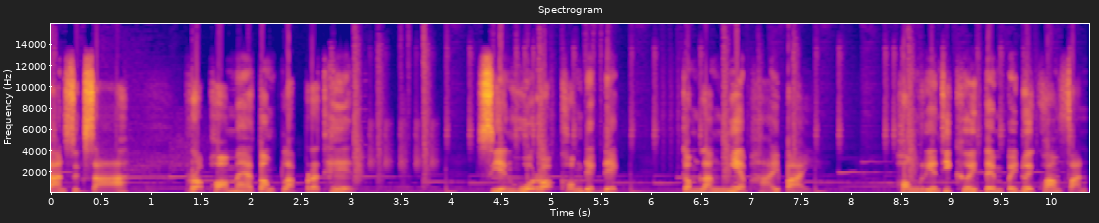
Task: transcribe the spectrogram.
การศึกษา เพราะพ่อแม่ต้องกลับประเทศ เสียงหัวเราะของเด็กๆกำลังเงียบหายไป ห้องเรียนที่เคยเต็มไปด้วยความฝัน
